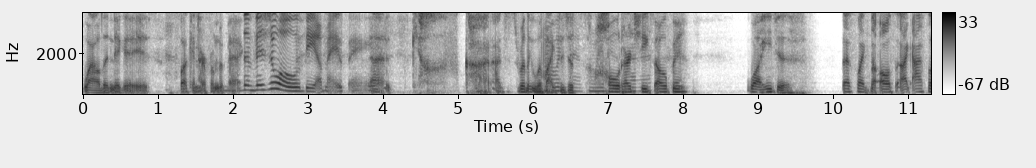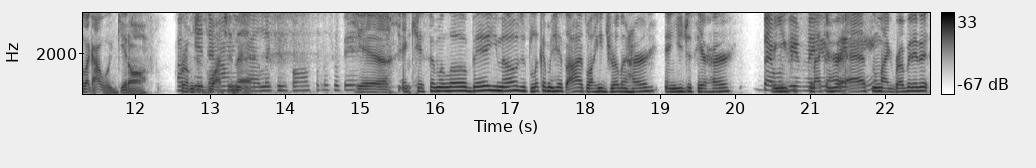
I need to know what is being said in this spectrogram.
while the nigga is fucking her from the back. The visual would be amazing. Uh, God, I just really would like would to just hold her cheeks open while he just. That's like the ultimate. Like I feel like I would get off from just down, watching that. Lick his balls a little bit. Yeah, and kiss him a little bit, you know, just look him in his eyes while he drilling her, and you just hear her, that and you be smacking her ass and like rubbing in it.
